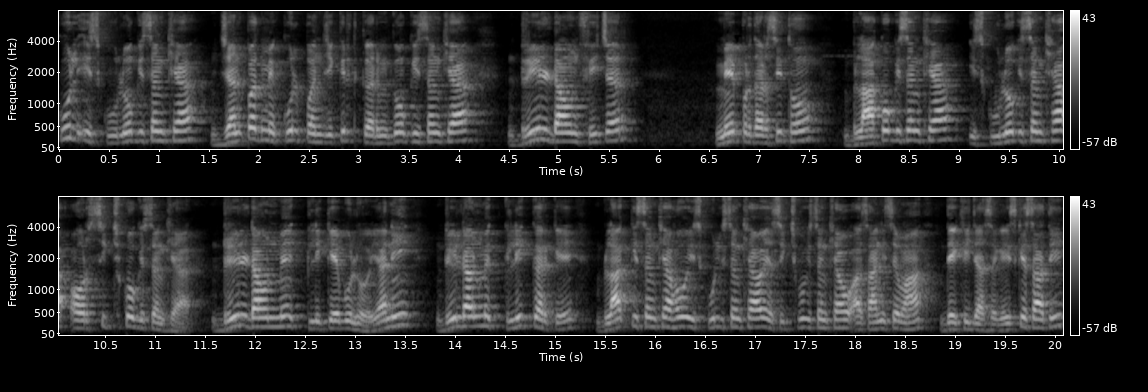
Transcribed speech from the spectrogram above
कुल स्कूलों की संख्या, जनपद में कुल पंजीकृत कार्मिकों की संख्या, ड्रिल डाउन फीचर में प्रदर्शित हो, ब्लॉकों की संख्या, स्कूलों की संख्या और शिक्षकों की संख्या। ड्रिल डाउन में क्लिकेबल हो, यानी ड्रिल डाउन में क्लिक करके ब्लॉक की संख्या हो, स्कूल की संख्या हो या शिक्षकों की संख्या हो, आसानी से वहाँ देखी जा सके। इसके साथ ही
